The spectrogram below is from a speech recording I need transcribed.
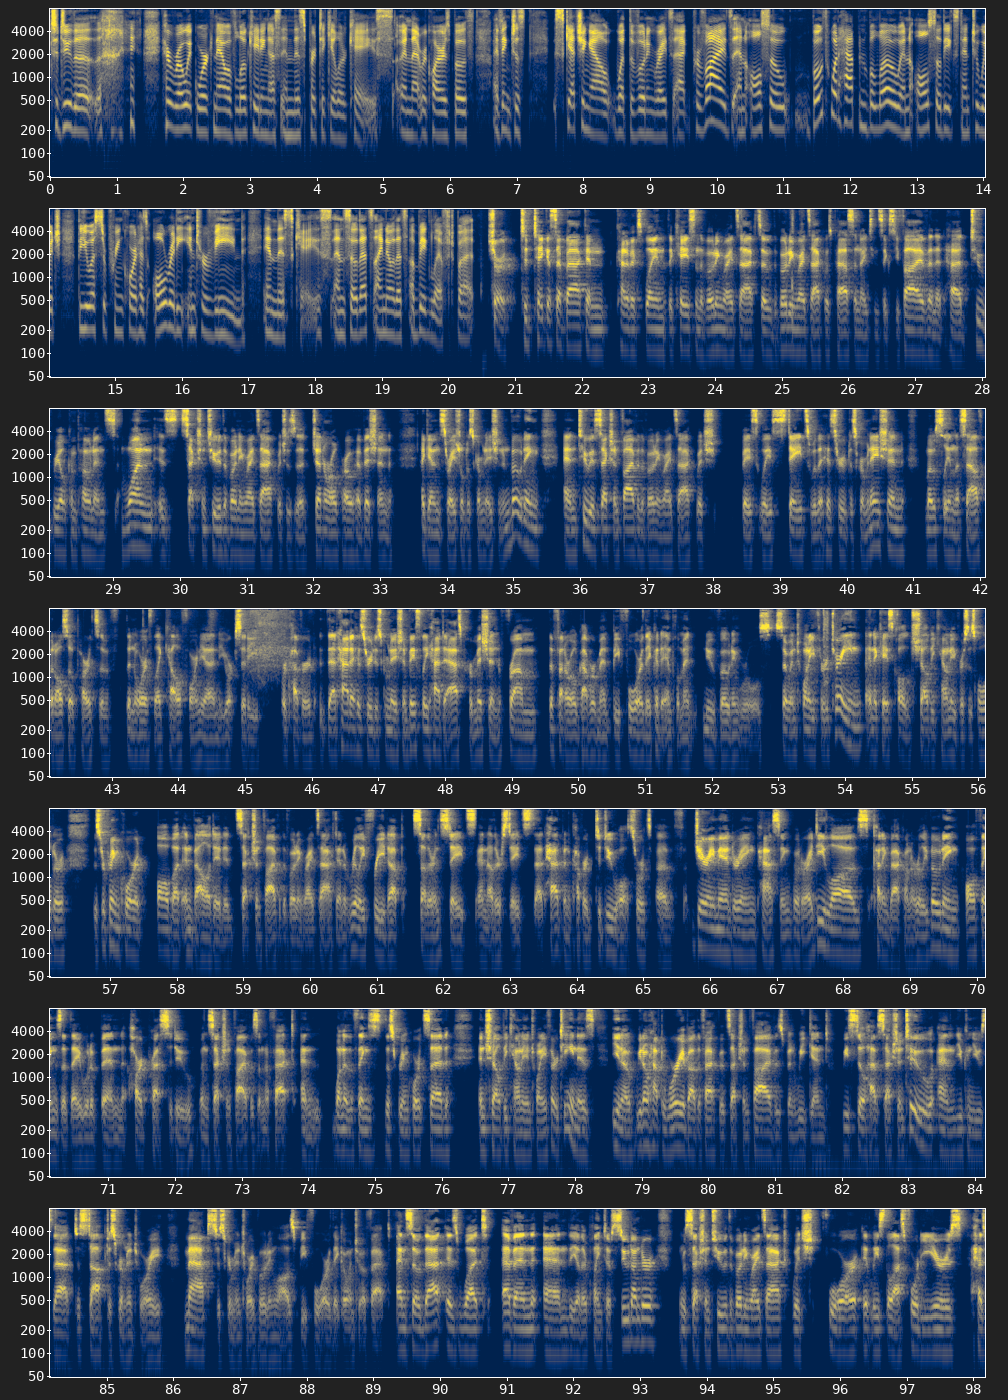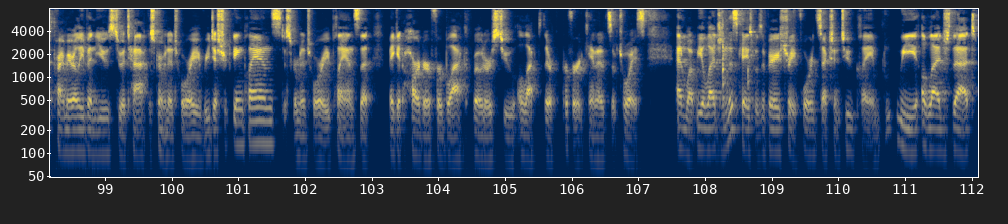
to do the heroic work now of locating us in this particular case. And that requires both, I think, just sketching out what the Voting Rights Act provides and also both what happened below and also the extent to which the U.S. Supreme Court has already intervened in this case. And so that's, I know that's a big lift, but. Sure. To take a step back and kind of explain the case in the Voting Rights Act. So the Voting Rights Act was passed in 1965 and it had two real components. One is Section 2 of the Voting Rights Act, which is a general prohibition against racial discrimination in voting. And two is Section 5 of the Voting Rights Act, which basically states with a history of discrimination, mostly in the South, but also parts of the North, like California and New York City, were covered that had a history of discrimination basically had to ask permission from the federal government before they could implement new voting rules. So in 2013, in a case called Shelby County versus Holder, the Supreme Court all but invalidated Section 5 of the Voting Rights Act. And it really freed up southern states and other states that had been covered to do all sorts of gerrymandering, passing voter ID laws, cutting back on early voting, all things that they would have been hard pressed to do when Section 5 was in effect. And one of the things the Supreme Court said in Shelby County in 2013 is, you know, we don't have to worry about the fact that Section 5 has been weakened. We still have Section 2, and you can use that to stop discriminatory maps, discriminatory voting laws before they go into effect. And so that is what Evan and the other plaintiffs sued under. Was Section 2 of the Voting Rights Act, which for at least the last 40 years has primarily been used to attack discriminatory redistricting plans, discriminatory plans that make it harder for Black voters to elect their preferred candidates of choice. And what we alleged in this case was a very straightforward Section 2 claim. We alleged that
